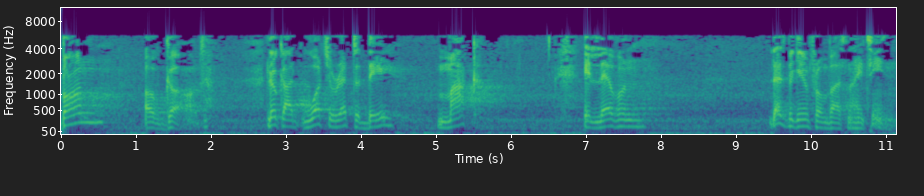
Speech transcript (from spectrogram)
Born of God. Look at what you read today. Mark 11 Let's begin from verse 19.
